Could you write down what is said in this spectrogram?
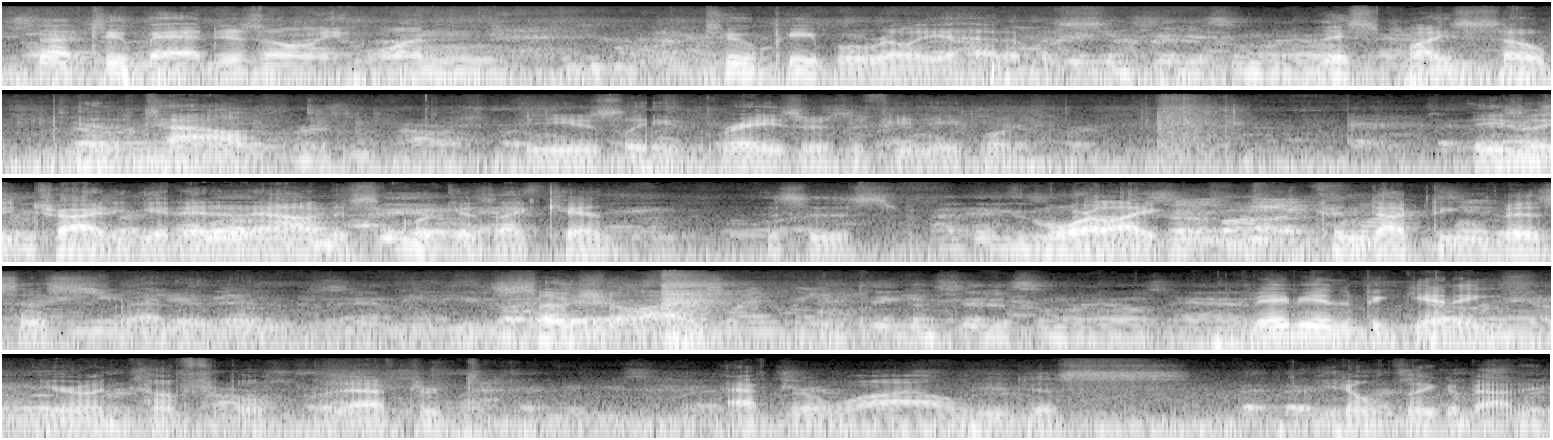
It's not too bad. There's only one, two people really ahead of us. They supply soap and a towel, and usually razors if you need one. I usually try to get in and out as quick as I can. This is more like conducting business rather than socializing. Maybe in the beginning you're uncomfortable, but after t- after a while you just you don't think about it.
